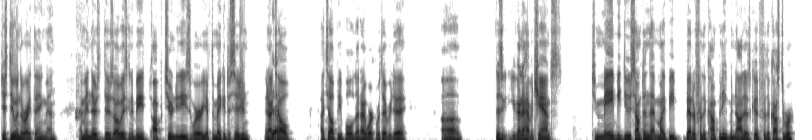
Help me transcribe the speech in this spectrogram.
just doing the right thing, man. I mean, there's there's always going to be opportunities where you have to make a decision, and I tell I tell people that I work with every day, uh, there's, you're going to have a chance to maybe do something that might be better for the company, but not as good for the customer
